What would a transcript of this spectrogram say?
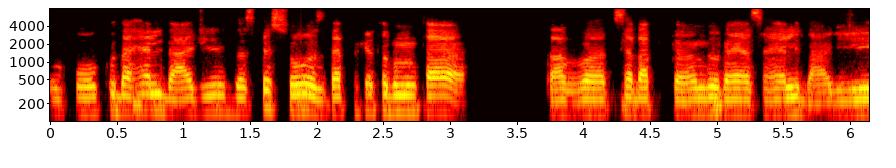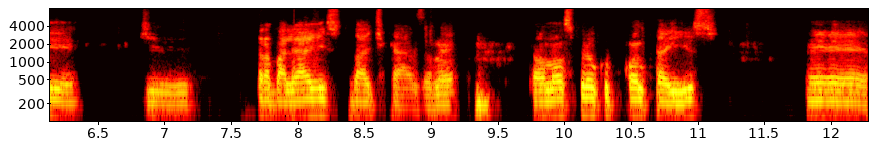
um pouco da realidade das pessoas, até porque todo mundo tá estava se adaptando né, a essa realidade de, de trabalhar e estudar de casa, né? Então não se preocupe quanto a isso. É,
